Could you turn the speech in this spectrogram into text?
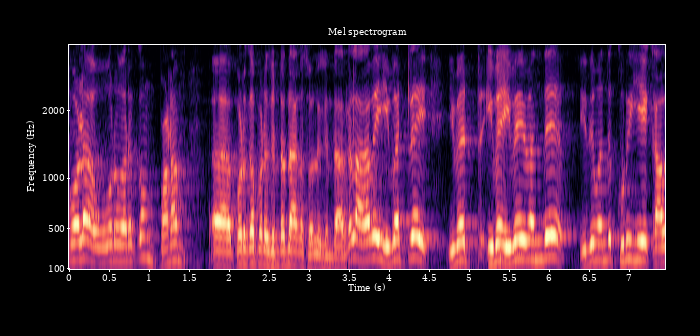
போல் ஒவ்வொருவருக்கும் பணம் கொடுக்கப்படுகின்றதாக சொல்லுகின்றார்கள். ஆகவே இவற்றை இவற்று இவை இவை வந்து இது வந்து குறுகிய கால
